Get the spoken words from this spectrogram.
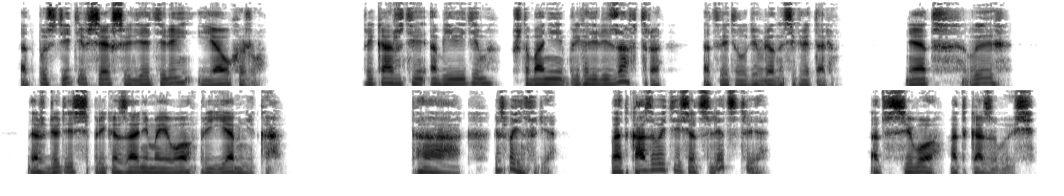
— отпустите всех свидетелей, я ухожу. — Прикажете объявить им, чтобы они приходили завтра? — ответил удивленный секретарь. — Нет, вы дождетесь приказаний моего преемника. — Так, господин судья, вы отказываетесь от следствия? — От всего отказываюсь.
